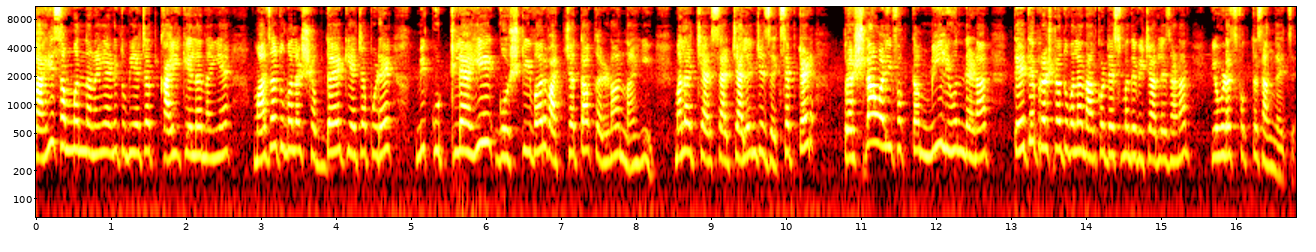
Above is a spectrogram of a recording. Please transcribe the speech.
काही संबंध नाही आणि तुम्ही याच्यात काही केलं नाही आहे माझा तुम्हाला शब्द आहे की याच्यापुढे मी कुठल्याही गोष्टीवर वाच्यता करणार नाही. मला चॅ चॅलेंजेस एक्सेप्टेड प्रश्नावळी फक्त मी लिहून देणार. ते ते प्रश्न तुम्हाला नार्को टेस्टमध्ये विचारले जाणार. एवढंच फक्त सांगायचं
